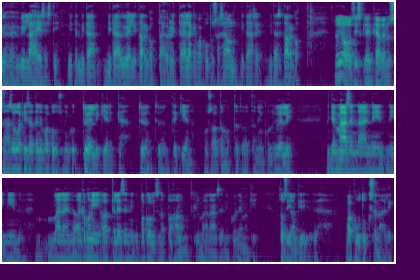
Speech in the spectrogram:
työhön hyvin läheisesti. Mitä, mitä, mitä yöli tarkoittaa? Yrittää eläkevakuutus se on. Mitä se, mitä se tarkoittaa? No joo, siis käytännössähän se on lakisääteinen vakuutus niin kuin työllikin, eli työn, työntekijän osalta, mutta tuota, niin kuin yöli, miten mä sen näen, niin, niin, niin mä näen, aika moni ajattelee sen niin kuin pakollisena pahana, mutta kyllä mä näen sen niin kuin enemmänkin tosiaankin eh, vakuutuksena, eli,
